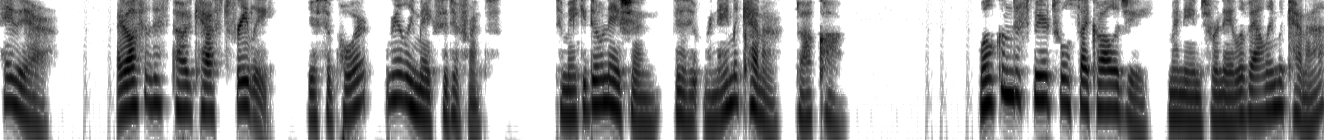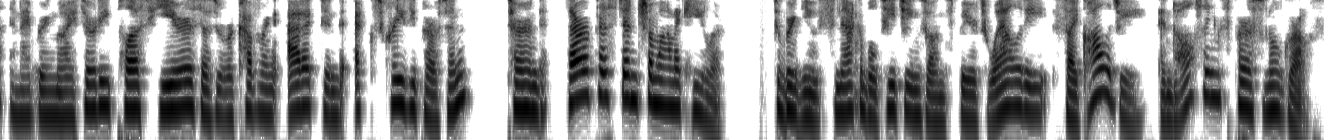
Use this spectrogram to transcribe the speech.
Hey there. I offer this podcast freely. Your support really makes a difference. To make a donation, visit reneemckenna.com. Welcome to Spiritual Psychology. My name's Renee LaValle McKenna, and I bring my 30 plus years as a recovering addict and ex crazy person turned therapist and shamanic healer to bring you snackable teachings on spirituality, psychology, and all things personal growth.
